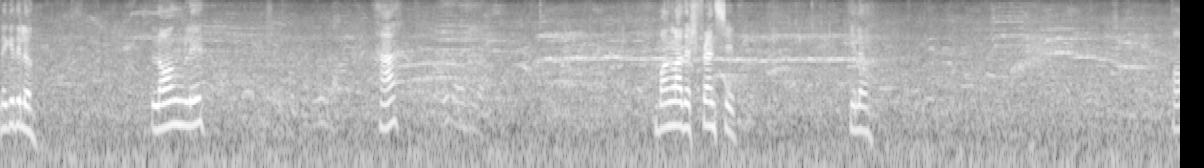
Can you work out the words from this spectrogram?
লিখে দিল। লং লি হ্যাঁ? বাংলাদেশ ফ্রেন্ডশিপ কিলো ও,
